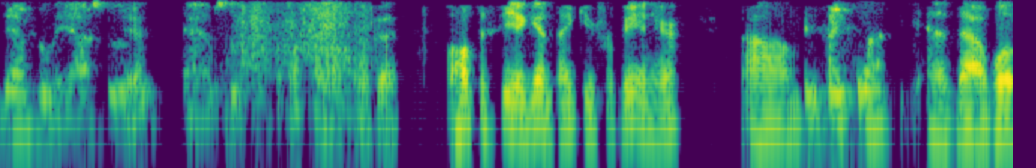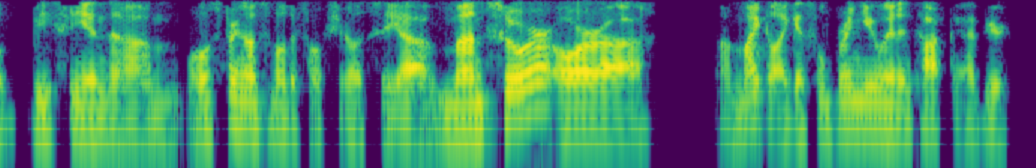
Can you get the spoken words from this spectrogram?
Definitely, absolutely, yeah. absolutely. Okay, good. Well, hope to see you again. Thank you for being here. Um, Thanks a lot. And uh, we'll be seeing. Um, well, let's bring on some other folks here. Let's see, uh, Mansoor or uh, uh, Michael. I guess we'll bring you in and talk. Have your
